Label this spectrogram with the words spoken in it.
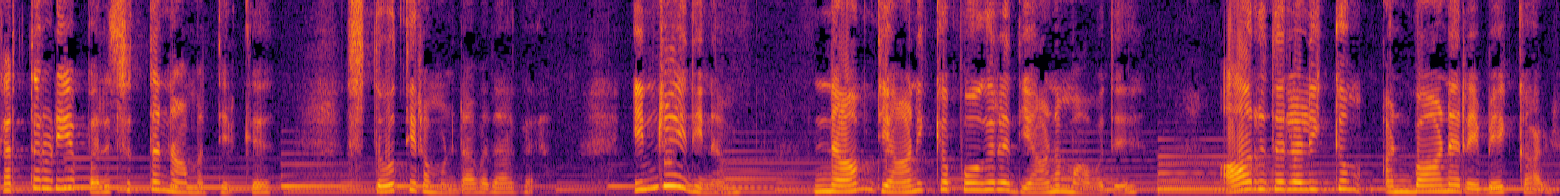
கர்த்தருடைய பரிசுத்த நாமத்திற்கு ஸ்தோத்திரம் உண்டாவதாக. இன்றைய தினம் நாம் தியானிக்க போகிற தியானமாவது ஆறுதல் அளிக்கும் அன்பான ரெபேக்காள்.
